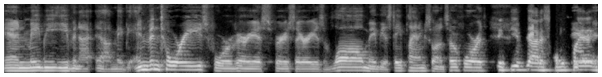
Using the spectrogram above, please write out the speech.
And maybe even uh, uh, maybe inventories for various various areas of law, maybe estate planning, so on and so forth. If you've got a estate planning,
